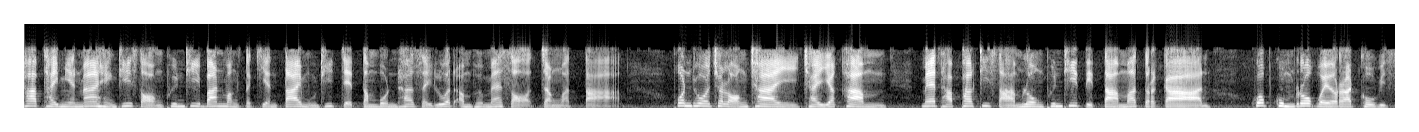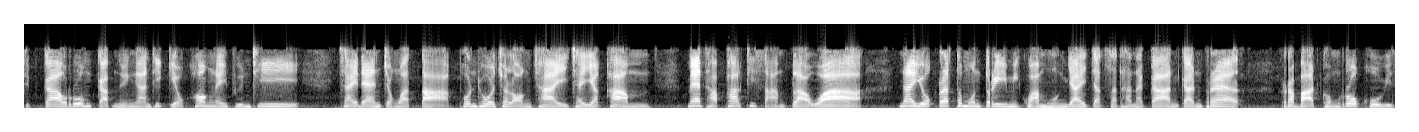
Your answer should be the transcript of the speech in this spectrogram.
ภาพไทยเมียนมาแห่งที่2พื้นที่บ้านวังตะเคียนใต้หมู่ที่ 7 ตำบลท่าไสลวดอำเภอแม่สอด จังหวัดตากพลโทฉลองชัย ชัยคำ แม่ทัพภาคที่ 3 ลงพื้นที่ติดตามมาตรการ ควบคุมโรคไวรัสโควิด -19 ร่วมกับหน่วยงานที่เกี่ยวข้องในพื้นที่ ชายแดนจังหวัดตากพลโทฉลองชัย ชัยคำ แม่ทัพภาคที่ 3 กล่าวว่า นายกรัฐมนตรีมีความห่วงใยจากสถานการณ์การแพร่ระบาดของโรคโควิด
